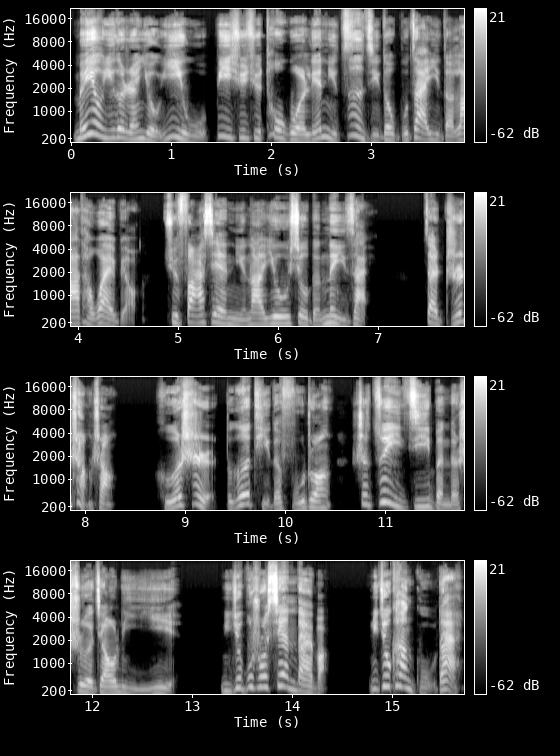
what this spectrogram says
没有一个人有义务必须去透过连你自己都不在意的邋遢外表。”去发现你那优秀的内在，在职场上，合适得体的服装是最基本的社交礼仪。你就不说现代吧，你就看古代，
